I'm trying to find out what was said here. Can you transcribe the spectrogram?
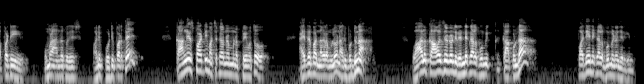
అప్పటి ఉమ్మడి ఆంధ్రప్రదేశ్ అని పోటీ పడితే కాంగ్రెస్ పార్టీ మత్స్యకారుల ప్రేమతో హైదరాబాద్ నగరంలో నడిబొడ్డున వాళ్ళు కావాల్సినటువంటి రెండు ఎకరాల భూమి కాకుండా పదిహేను ఎకరాల భూమి ఇవ్వడం జరిగింది.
